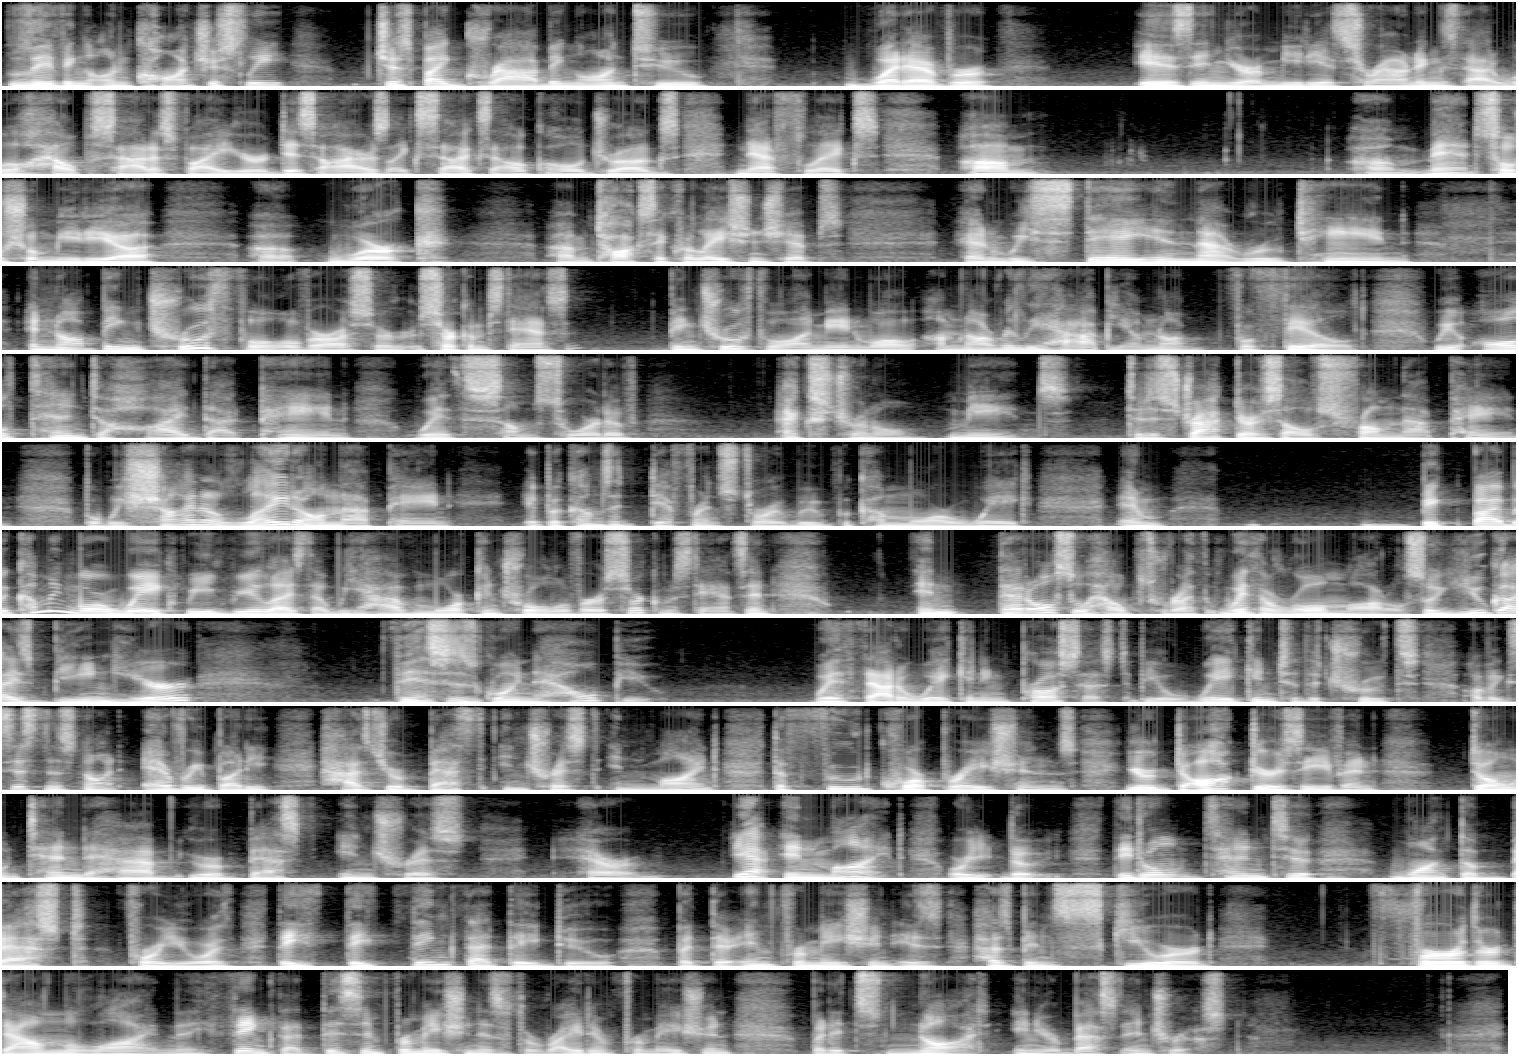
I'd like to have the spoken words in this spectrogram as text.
living unconsciously, just by grabbing onto whatever is in your immediate surroundings that will help satisfy your desires like sex, alcohol, drugs, Netflix, um, um, man, social media, uh, work, um, toxic relationships and we stay in that routine and not being truthful over our cir- circumstance being truthful i mean well i'm not really happy i'm not fulfilled. We all tend to hide that pain with some sort of external means to distract ourselves from that pain. But we shine a light on that pain it becomes a different story. We become more awake and be- by becoming more awake, we realize that we have more control over a circumstance. And and that also helps with, a role model. So you guys being here, this is going to help you with that awakening process to be awakened to the truths of existence. Not everybody has your best interest in mind. The food corporations, your doctors, even don't tend to have your best interest or yeah in mind or the, they don't tend to want the best for you or they they think that they do but their information is has been skewered further down the line. They think that this information is the right information, but it's not in your best interest.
